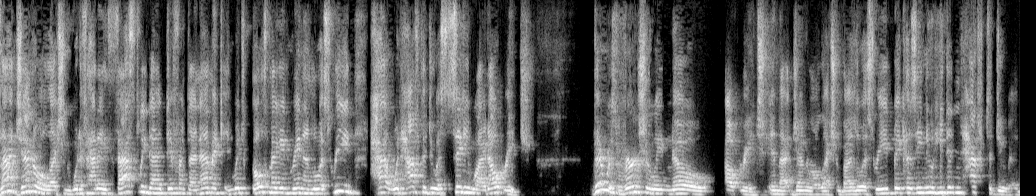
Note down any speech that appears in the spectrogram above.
That general election would have had a vastly different dynamic in which both Megan Green and Lewis Reed ha would have to do a citywide outreach. There was virtually no outreach in that general election by Lewis Reed because he knew he didn't have to do it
